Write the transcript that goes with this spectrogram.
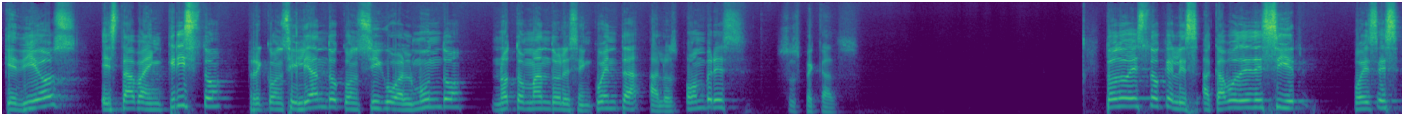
que Dios estaba en Cristo reconciliando consigo al mundo, no tomándoles en cuenta a los hombres sus pecados. Todo esto que les acabo de decir, pues es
